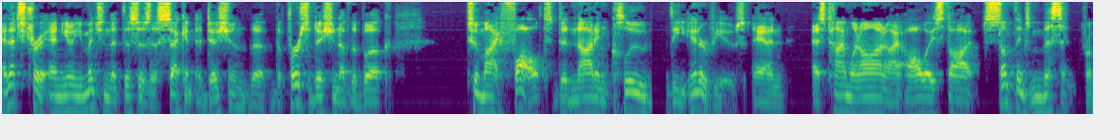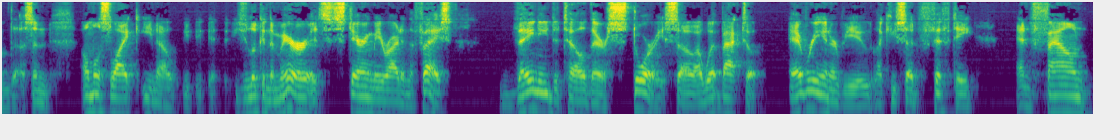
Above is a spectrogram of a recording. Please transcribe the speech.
And that's true. And you know, you mentioned that this is a second edition. The the first edition of the book, to my fault, did not include the interviews. And as time went on, I always thought something's missing from this. And almost like, you know, you look in the mirror, it's staring me right in the face. They need to tell their story. So I went back to every interview, like you said, 50, and found,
